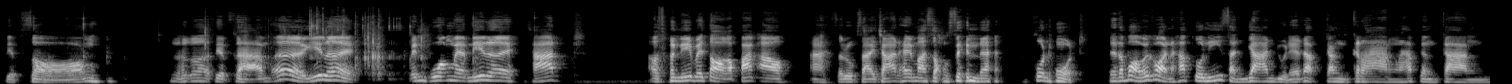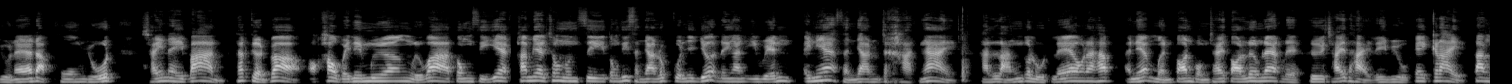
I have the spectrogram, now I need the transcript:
เสียบสอง แล้วก็เสียบสาม เออ อย่างนี้เลย เป็นพวงแบบนี้เลย ชาร์จ เอาตัวนี้ไปต่อกับปลั๊กเอา อะ สรุปสายชาร์จให้มา2เส้นนะ โคตรโหด แต่ต้องบอกไว้ก่อนนะครับ ตัวนี้สัญญาณอยู่ในระดับกลางๆนะครับกลางๆ อยู่ในระดับโฮมยูสใช้ในบ้าน ถ้าเกิดว่าเอาเข้าไปในเมือง หรือว่าตรงสี่แยกข้ามแยกช่องนนทรีย์ตรงที่สัญญาณรบกวนเยอะๆในงานอีเวนต์ไอเนี้ยสัญญาณมันจะขาดง่าย หันหลังก็หลุดแล้วนะครับ อันเนี้ยเหมือนตอนผมใช้ตอนเริ่มแรกเลย คือใช้ถ่ายรีวิวใกล้ๆ ตั้ง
